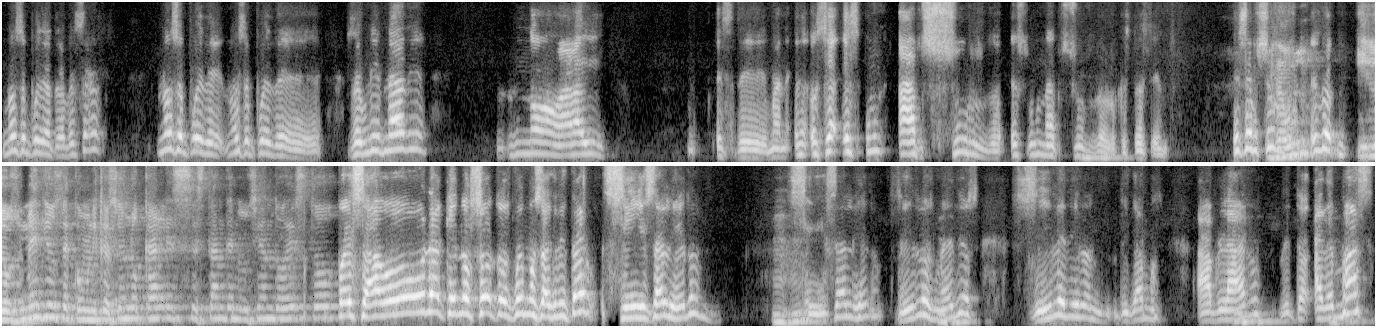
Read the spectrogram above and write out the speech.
no se puede atravesar, no se puede, no se puede reunir nadie, no hay, este, o sea, es un absurdo, es un absurdo lo que está haciendo. Es absurdo. ¿y los medios de comunicación locales están denunciando esto? Pues ahora que nosotros fuimos a gritar, sí salieron. Sí salieron. Sí, los medios sí le dieron, digamos, hablaron. Además,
